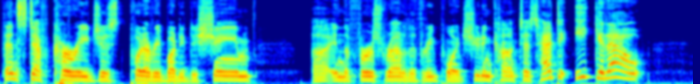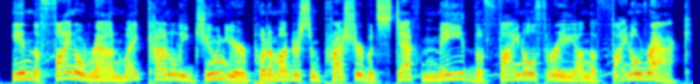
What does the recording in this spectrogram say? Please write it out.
Then Steph Curry just put everybody to shame uh, in the first round of the three-point shooting contest. Had to eke it out in the final round. Mike Conley Jr. put him under some pressure, but Steph made the final three on the final rack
